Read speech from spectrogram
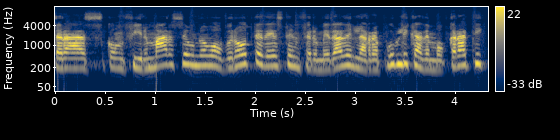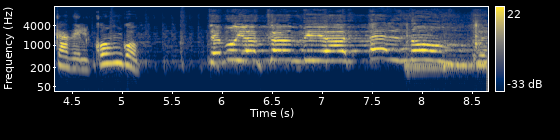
tras confirmarse un nuevo brote de esta enfermedad en la República Democrática del Congo. Te voy a cambiar el nombre.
